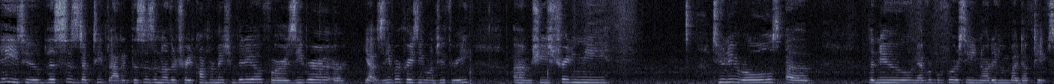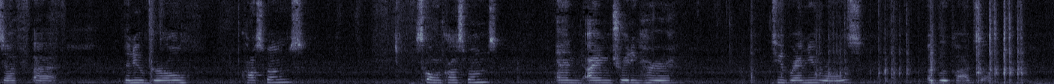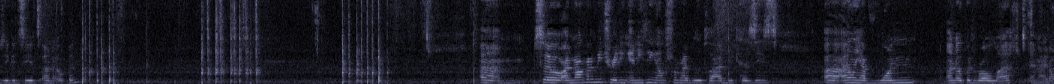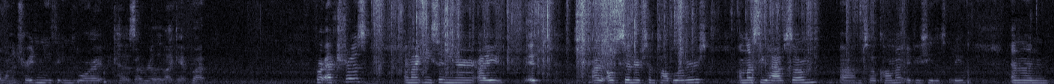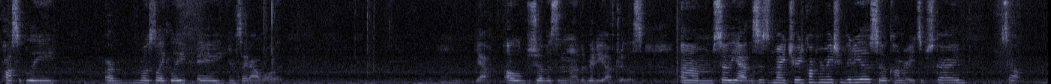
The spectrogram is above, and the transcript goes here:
Hey YouTube, this is Duct Tape Attic. This is another trade confirmation video for Zebra, or yeah, Zebra Crazy One Two Three. Um, she's trading me two new rolls of the new Never Before Seen, Not Even by Duct Tape stuff. Uh, the new Girl Crossbones, Skull and Crossbones, and I'm trading her two brand new rolls of Blue Cloud. So as you can see, it's unopened. Um, so I'm not going to be trading anything else for my blue plaid because these, uh, I only have one unopened roll left, and I don't want to trade anything for it because I really like it. But for extras, I might be sending her. I if I, will send her some top loaders, unless you have some. Um, so comment if you see this video, and then possibly, or most likely, a inside out wallet yeah, I'll show this in another video after this. Um, so yeah, this is my trade confirmation video, so comment, rate, subscribe. Peace out.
